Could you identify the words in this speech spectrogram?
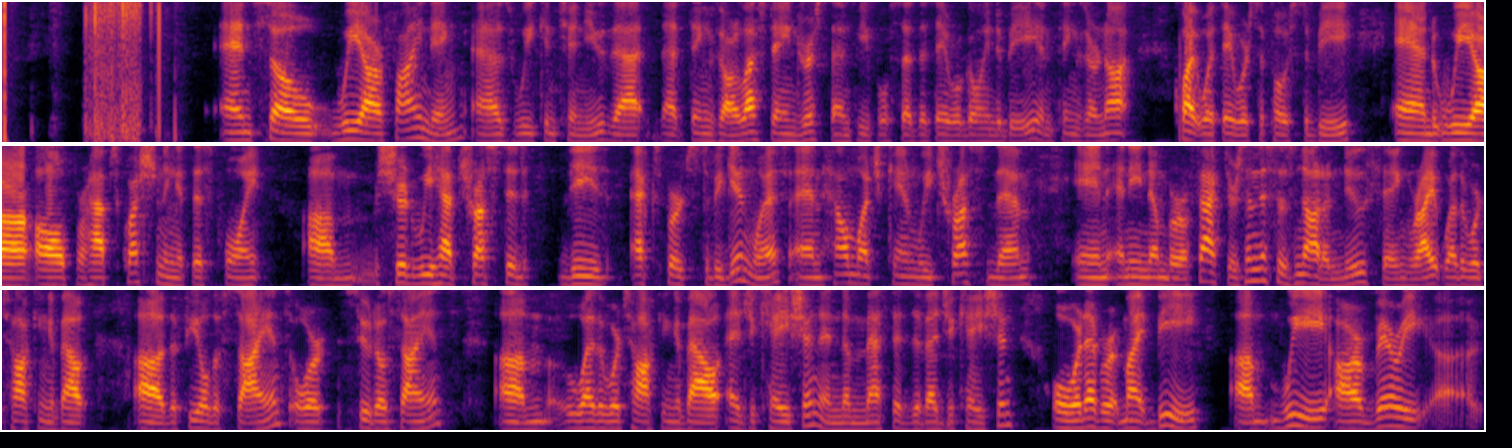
And so we are finding as we continue that, that things are less dangerous than people said that they were going to be, and things are not quite what they were supposed to be. And we are all perhaps questioning at this point um, should we have trusted these experts to begin with, and how much can we trust them in any number of factors? And this is not a new thing, right? Whether we're talking about uh, the field of science or pseudoscience, um, whether we're talking about education and the methods of education or whatever it might be, um, we are very. Uh,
